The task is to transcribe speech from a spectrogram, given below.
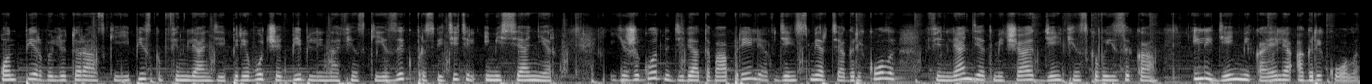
Он первый лютеранский епископ Финляндии, переводчик Библии на финский язык, просветитель и миссионер. Ежегодно 9 апреля, в день смерти Агриколы, в Финляндии отмечают День финского языка или День Микаэля Агриколы.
